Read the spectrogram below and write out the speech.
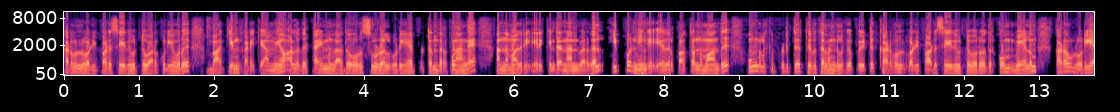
கடவுள் வழிபாடு செய்துவிட்டு வரக்கூடிய ஒரு பாக்கியம் கிடைக்காமையோ அல்லது டைம் இல்லாத ஒரு சூழல் கூட ஏற்பட்டிருந்திருக்கலாங்க. அந்த மாதிரி இருக்கின்ற நண்பர்கள் இப்போ நீங்கள் எதிர்பார்த்தோன்னா வந்து உங்களுக்கு பிடித்த திருத்தலங்களுக்கு போயிட்டு கடவுள் வழிபாடு செய்துவிட்டு வருவதற்கும் மேலும் கடவுளுடைய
